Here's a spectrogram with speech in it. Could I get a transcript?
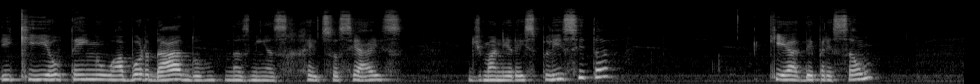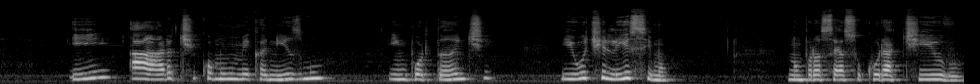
e que eu tenho abordado nas minhas redes sociais de maneira explícita que é a depressão, e a arte como um mecanismo importante e utilíssimo num processo curativo,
